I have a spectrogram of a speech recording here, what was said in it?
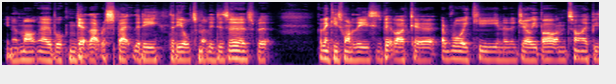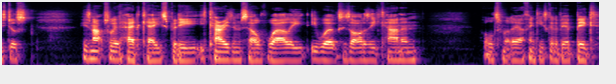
you know, Mark Noble can get that respect that he that he ultimately deserves. But I think he's one of these. He's a bit like a, a Roy Keane and a Joey Barton type. He's just he's an absolute head case, but he, he carries himself well. He he works as hard as he can, and ultimately, I think he's going to be a big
